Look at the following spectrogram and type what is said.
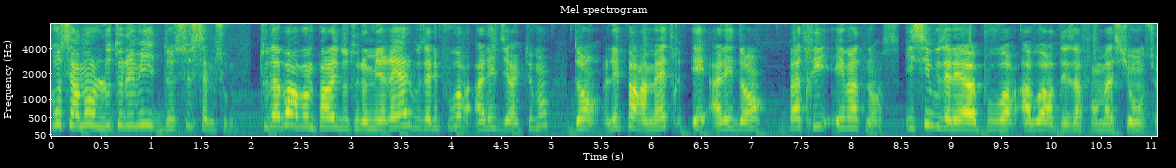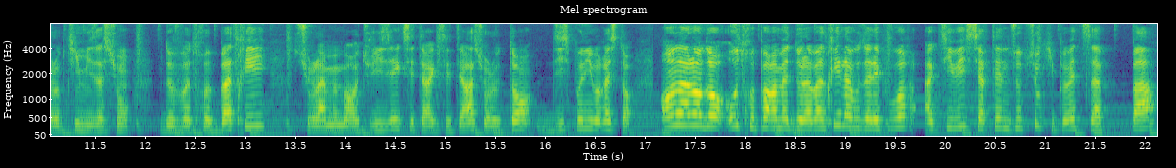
concernant l'autonomie de ce Samsung. Tout d'abord, avant de parler d'autonomie réelle, vous allez pouvoir aller directement dans les paramètres et aller dans batterie et maintenance. Ici, vous allez euh, pouvoir avoir des informations sur l'optimisation de votre batterie, sur la mémoire utilisée, etc., etc., sur le temps disponible restant. En allant dans autres paramètres de la batterie, là, vous allez pouvoir activer certaines options qui peuvent être sympas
